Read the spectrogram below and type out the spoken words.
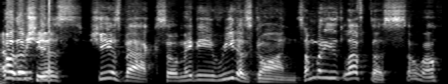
I Oh, there she is. She is back. So maybe Rita's gone. Somebody left us. Oh well.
